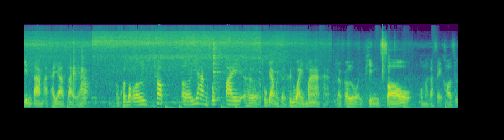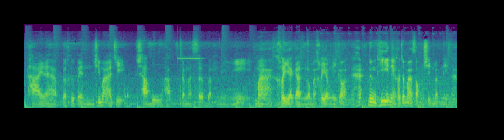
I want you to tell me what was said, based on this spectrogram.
กินตามอัธยาศัยฮะบางคนบอกเราชอบ เออย่างซุปไปเออทุกอย่างมันเกิดขึ้นไวมากฮะแล้วก็โรยพิงซอลโอมากาเสะคอสุดท้ายนะครับ ก็คือเป็นชิมาอาจิชาบูครับ จะมาเสิร์ฟแบบนี้มาเคลียร์กันเรามาเคลียร์ตรงนี้ก่อนนะฮะหนึ่งที่เนี่ยเขาจะมา 2 ชิ้นแบบนี้นะ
